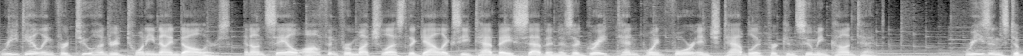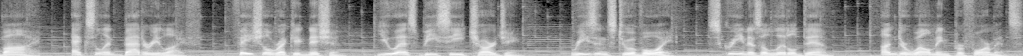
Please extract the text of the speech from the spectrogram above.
Retailing for $229, and on sale often for much less the Galaxy Tab A7 is a great 10.4-inch tablet for consuming content. Reasons to buy. Excellent battery life. Facial recognition. USB-C charging. Reasons to avoid. Screen is a little dim. Underwhelming performance.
